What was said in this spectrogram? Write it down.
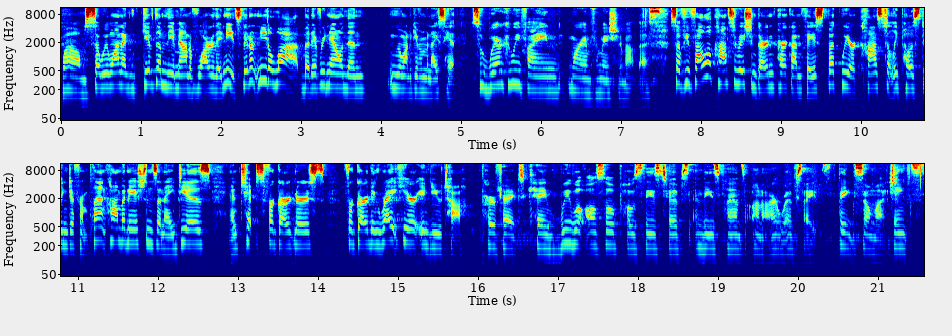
Wow. So we want to give them the amount of water they need. So they don't need a lot, but every now and then we want to give them a nice hit. So where can we find more information about this? So if you follow Conservation Garden Park on Facebook, we are constantly posting different plant combinations and ideas and tips for gardeners for gardening right here in Utah. Perfect. Okay, we will also post these tips and these plants on our website. Thanks so much. Thanks.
